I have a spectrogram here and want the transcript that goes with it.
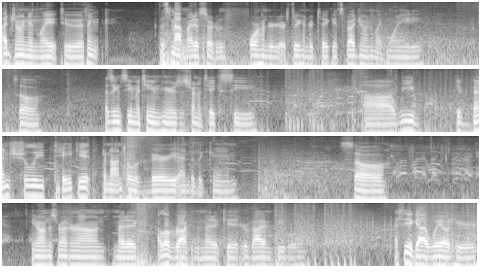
I joined in late too. I think this map might have started with 400 or 300 tickets, but I joined in like 180. So as you can see, my team here is just trying to take C. Uh, we eventually take it, but not until the very end of the game. So, you know, I'm just running around, medic. I love rocking the medic kit, reviving people. I see a guy way out here.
